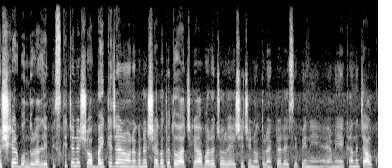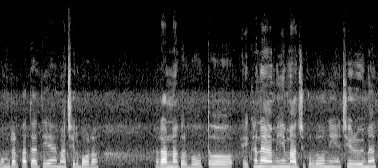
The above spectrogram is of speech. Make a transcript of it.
নমস্কার বন্ধুরা লেপিস কিচেনের সবাইকে জানাই অনেক অনেক স্বাগত। তো আজকে আবারও চলে এসেছি নতুন একটা রেসিপি নিয়ে। আমি এখানে চাল কুমড়ার পাতা দিয়ে মাছের বড়া রান্না করব। তো এখানে আমি মাছগুলো নিয়েছি, রুই মাছ।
